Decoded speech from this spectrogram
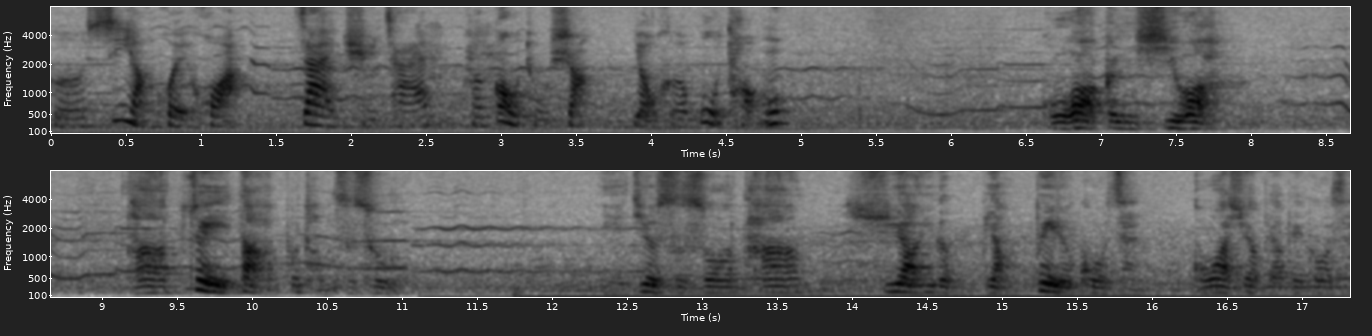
和西洋绘画在取材和构图上有何不同？国画跟西画，它最大不同之处，也就是说，它需要一个表背的过程。国画需要表背过程。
